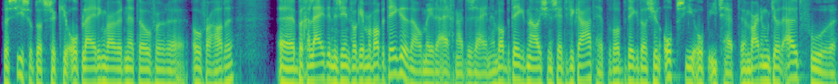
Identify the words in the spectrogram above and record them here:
Precies op dat stukje opleiding waar we het net over, eh, over hadden. Eh, begeleid in de zin van, oké, maar wat betekent het nou om mede-eigenaar te zijn? En wat betekent het nou als je een certificaat hebt? Wat betekent als je een optie op iets hebt? En wanneer moet je dat uitvoeren?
